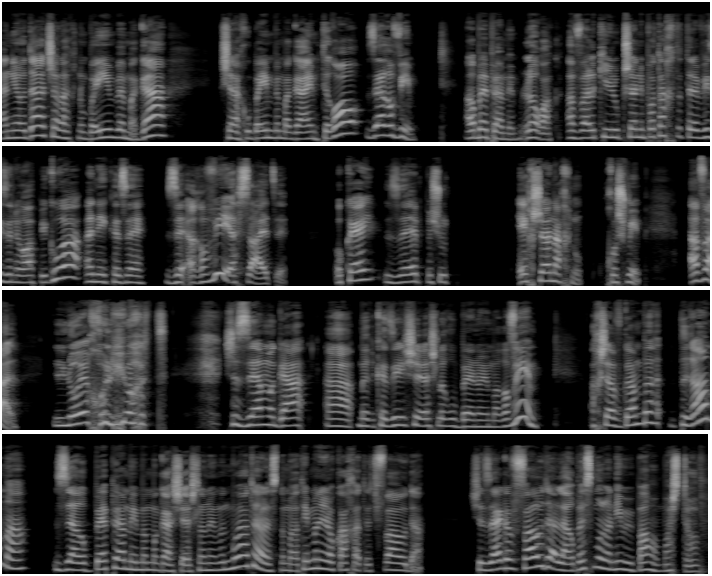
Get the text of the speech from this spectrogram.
אני יודעת שאנחנו באים במגע, כשאנחנו באים במגע עם טרור, זה ערבים. הרבה פעמים, לא רק. אבל כאילו כשאני פותחת את הטלוויזיה אני רואה פיגוע, אני כזה, זה ערבי עשה את זה, אוקיי? זה פשוט איך שאנחנו חושבים. אבל לא יכול להיות שזה המגע המרכזי שיש לרובנו עם ערבים. עכשיו, גם בדרמה, זה הרבה פעמים המגע שיש לנו עם הדמויות האלה. זאת אומרת, אם אני לוקחת את פאודה, שזה אגב פאודה, להרבה שמאלנים היא באה ממש טוב.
